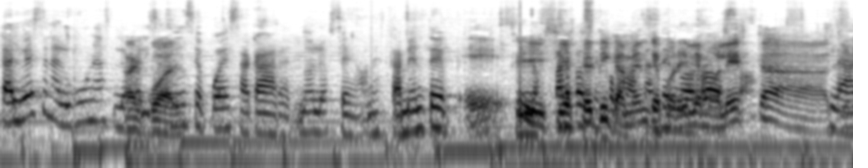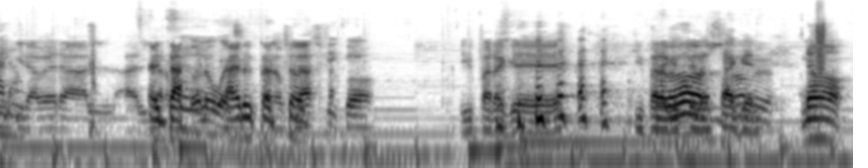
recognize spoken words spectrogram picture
Tal vez en algunas localizaciones se puede sacar, no lo sé, honestamente. eh, Sí, los si es estéticamente bastante por ahí le molesta, Claro. tiene que ir a ver al, al dermatólogo, Haru está cirujano plástico y para que y para Perdón, que se lo saquen. no, No,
